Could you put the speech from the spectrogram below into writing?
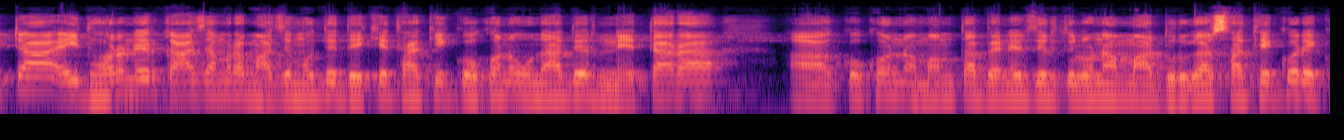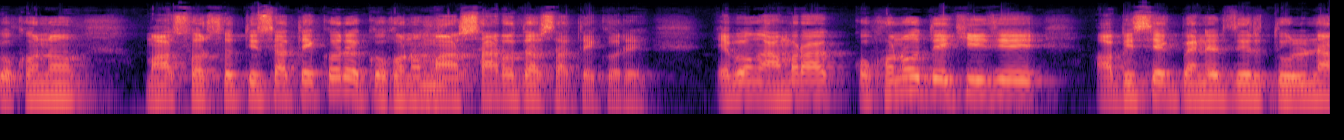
এটা এই ধরনের কাজ আমরা মাঝে মধ্যে দেখে থাকি। কখনো ওনাদের নেতারা কখনো মমতা ব্যানার্জির তুলনা মা দুর্গার সাথে করে, কখনো মা সরস্বতীর সাথে করে, কখনো মা শারদার সাথে করে। এবং আমরা কখনো দেখি যে অভিষেক ব্যানার্জির তুলনা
